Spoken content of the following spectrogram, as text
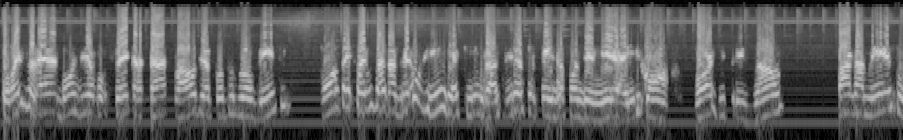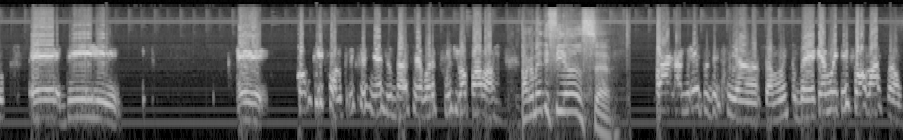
Pois é, bom dia a você, Cacá, Cláudia, a todos os ouvintes. Ontem foi um verdadeiro ringue aqui em Brasília, a CPI da pandemia aí, com voz de prisão, pagamento é, de. é, como que fala? Queria que vocês me ajudassem agora que fugiu a palavra. Pagamento de fiança. Pagamento de fiança, muito bem, aqui é muita informação.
